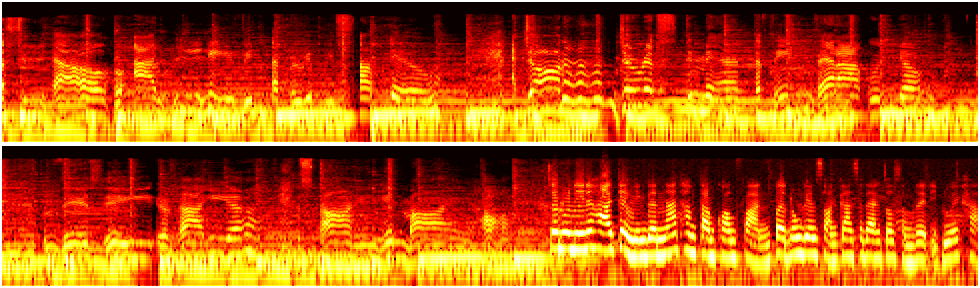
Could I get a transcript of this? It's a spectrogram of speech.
I see how I leave it every piece of you. I don't underestimate the thing that I would do. There's a fire starting in my heart. จนวันนี้นะคะเก่งยังเดินหน้าทำตามความฝัน เปิดโรงเรียนสอนการแสดงจนสำเร็จอีกด้วยค่ะ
